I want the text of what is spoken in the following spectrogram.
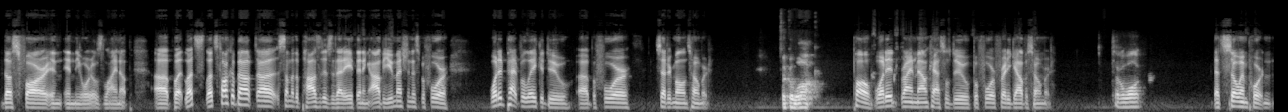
thus far in, in the Orioles lineup. Uh, but let's let's talk about uh, some of the positives of that eighth inning. Avi, you mentioned this before. What did Pat Valaika do uh, before Cedric Mullins homered? Took a walk. Paul, what did Ryan Mountcastle do before Freddie Galvis homered? Took a walk. That's so important.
